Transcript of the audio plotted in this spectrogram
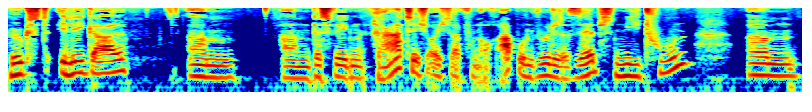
höchst illegal. Ähm, und deswegen rate ich euch davon auch ab und würde das selbst nie tun. Ähm,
